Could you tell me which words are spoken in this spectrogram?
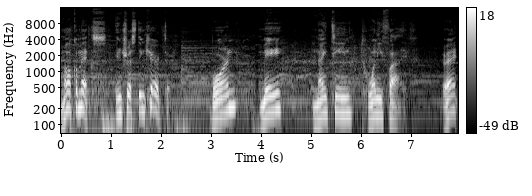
Malcolm X, interesting character. Born May 1925, right?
